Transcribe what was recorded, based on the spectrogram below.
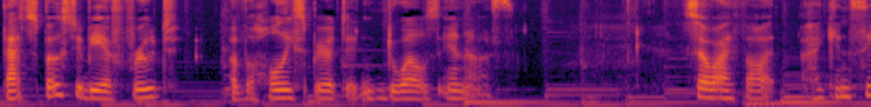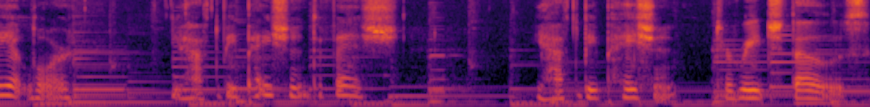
That's supposed to be a fruit of the Holy Spirit that dwells in us. So I thought, I can see it, Lord. You have to be patient to fish. You have to be patient to reach those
